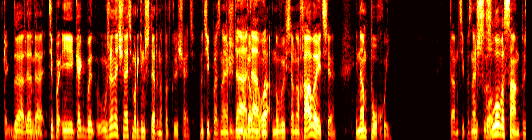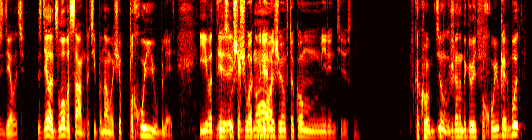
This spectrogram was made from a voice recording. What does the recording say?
Как Да, будто да, бы да. Типа, и как бы уже начинать Моргенштерна подключать. Ну, типа, знаешь, Да, мы да, говно, вот. но вы все равно хаваете, и нам похуй. Там, типа, знаешь, Условно. злого Санту сделать. Сделать злого Санту, типа, нам вообще похую, блядь. И вот, Блин, э, слушай, как бы, чувак, мы но- реально живем в таком мире интересном. В каком? Типа, Ну, когда надо говорить похую, Как будто...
